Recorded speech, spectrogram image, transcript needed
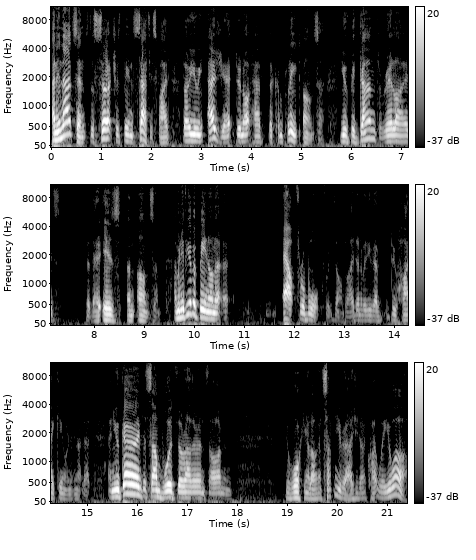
And in that sense, the search has been satisfied, though you as yet do not have the complete answer. You've begun to realize that there is an answer. I mean, have you ever been on a, out for a walk, for example? I don't know whether you ever do hiking or anything like that. And you go into some woods or other and so on, and you're walking along, and suddenly you realize you don't know quite where you are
